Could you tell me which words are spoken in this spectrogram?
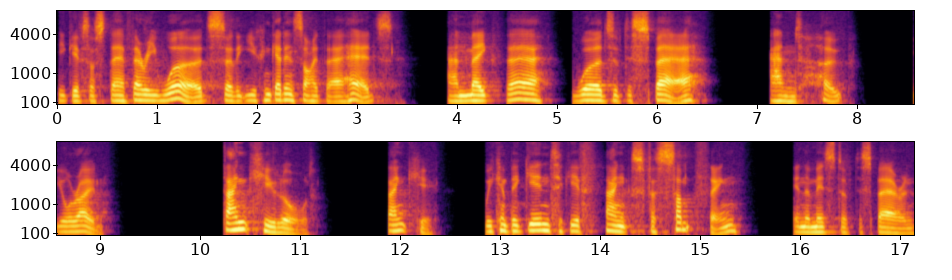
He gives us their very words so that you can get inside their heads and make their words of despair and hope your own. Thank you, Lord. Thank you. We can begin to give thanks for something in the midst of despair, and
